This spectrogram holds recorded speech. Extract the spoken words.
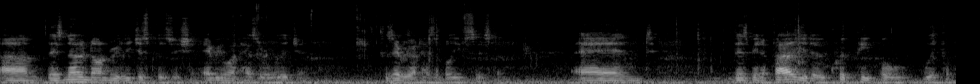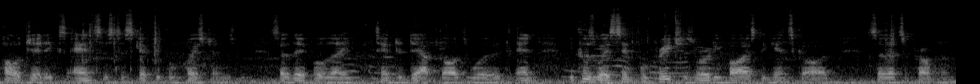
Um, there's no non religious position. Everyone has a religion because everyone has a belief system. And there's been a failure to equip people with apologetics, answers to skeptical questions, so therefore they tend to doubt God's word. And because we're sinful creatures, we're already biased against God, so that's a problem.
